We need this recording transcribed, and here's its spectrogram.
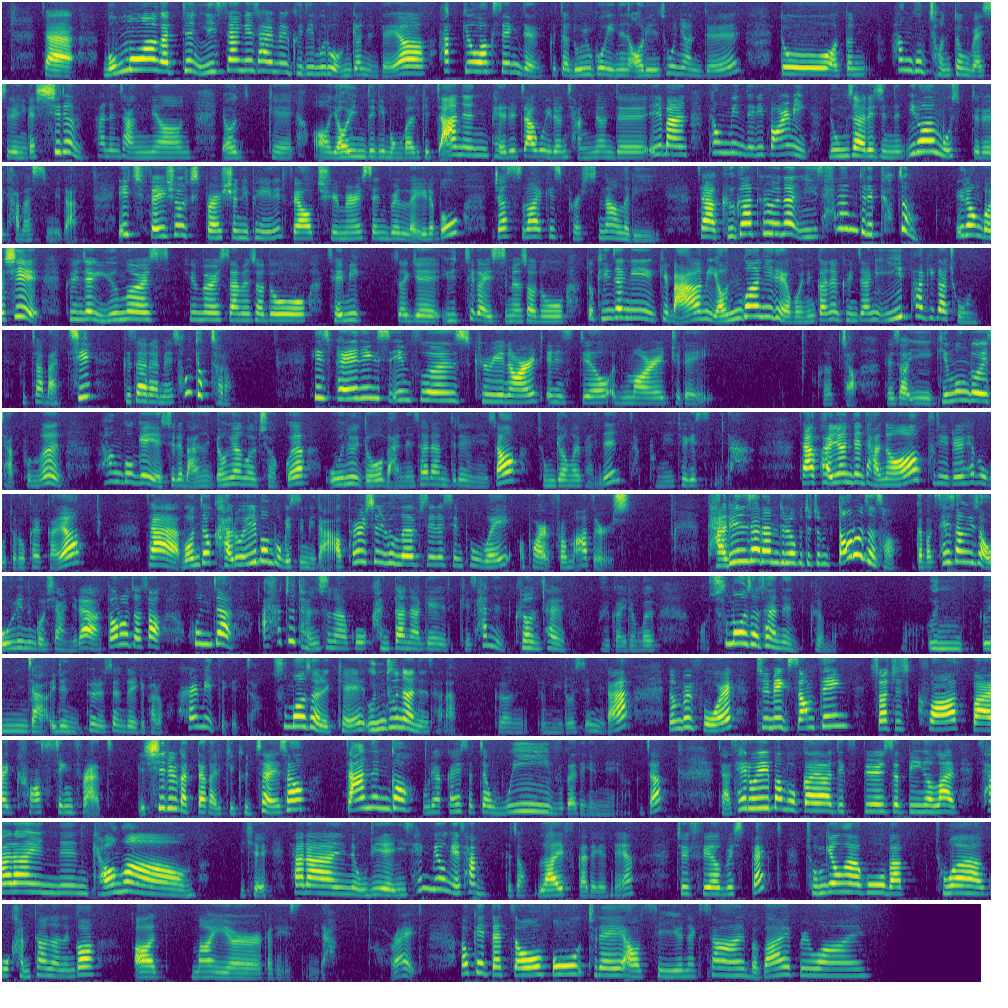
자, 모모와 같은 일상의 삶을 그림으로 옮겼는데요. 학교 학생들, 그죠? 놀고 있는 어린 소년들, 또 어떤 한국 전통 레슬링, 그러니까 씨름하는 장면, 여, 이렇게 어, 여인들이 뭔가 이렇게 짜는 배를 짜고 이런 장면들, 일반 평민들이 farming, 농사를 짓는 이러한 모습들을 담았습니다. Each facial expression he painted felt humorous and relatable, just like his personality. 자, 그가 표현한 이 사람들의 표정, 이런 것이 굉장히 humorous, humorous 하면서도 재미 이게 위트가 있으면서도 또 굉장히 이렇게 마음이 연관이 되어 보이는 그러니까는 굉장히 이입하기가 좋은 그쵸 마치 그 사람의 성격처럼 His paintings influenced Korean art and is still admired today. 그렇죠. 그래서 이 김홍도의 작품은 한국의 예술에 많은 영향을 주었고요. 오늘도 많은 사람들에 의해서 존경을 받는 작품이 되겠습니다. 자, 관련된 단어 풀이를 해보도록 할까요? 자, 먼저 가로 1번 보겠습니다. A person who lives in a simple way apart from others. 다른 사람들로부터 좀 떨어져서, 그러니까 막 세상에서 어울리는 것이 아니라 떨어져서 혼자 아주 단순하고 간단하게 이렇게 사는 그런 삶. 우리가 이런 걸 뭐 숨어서 사는 그런 뭐, 뭐 은, 은자 이런 표현을 쓰는데 이게 바로 hermit 되겠죠. 숨어서 이렇게 은둔하는 사람. 그런 의미로 씁니다. Number four, to make something such as cloth by crossing thread. 실을 갖다가 이렇게 교차해서 짜는 거 우리 아까 했었죠 weave가 되겠네요 그죠 자 새로 1번 볼까요 the experience of being alive 살아있는 경험 이렇게 살아있는 우리의 이 생명의 삶 그죠 life가 되겠네요 to feel respect 존경하고 막 좋아하고 감탄하는 거 admire가 되겠습니다 alright okay that's all for today. I'll see you next time. Bye bye everyone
